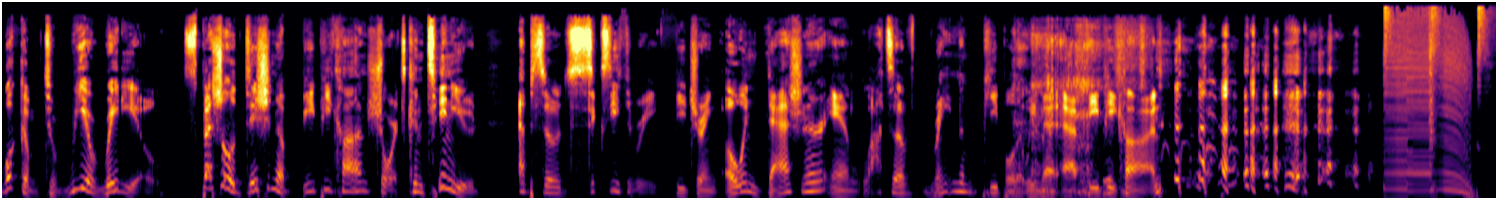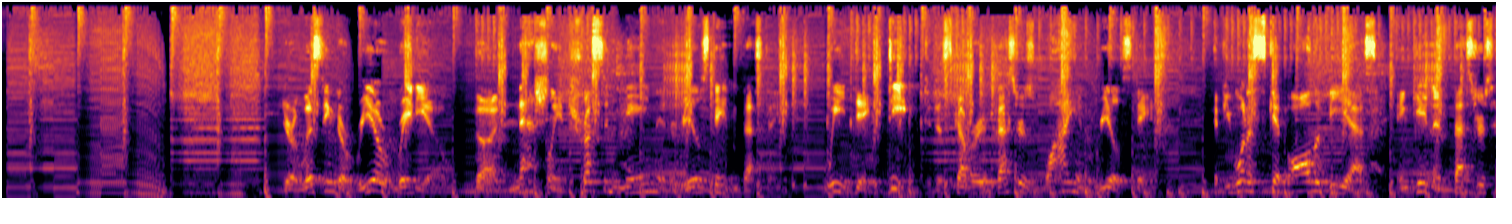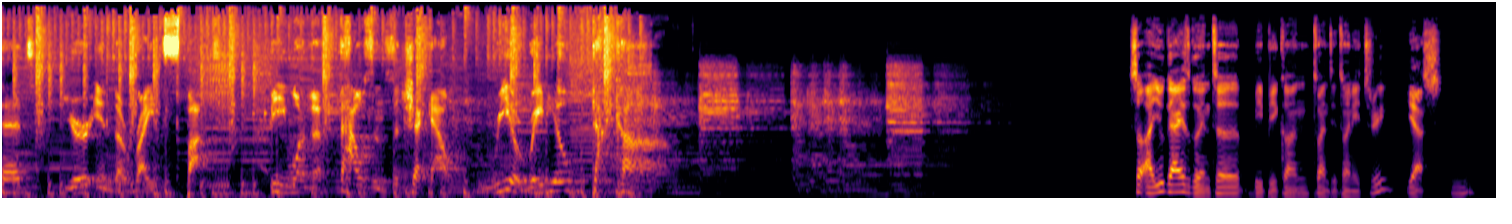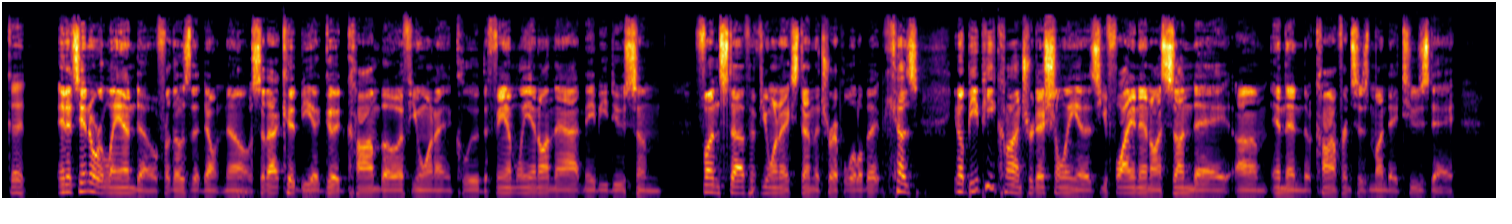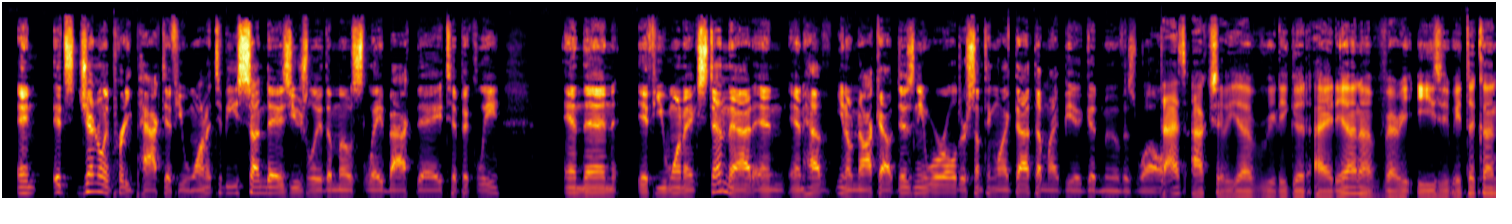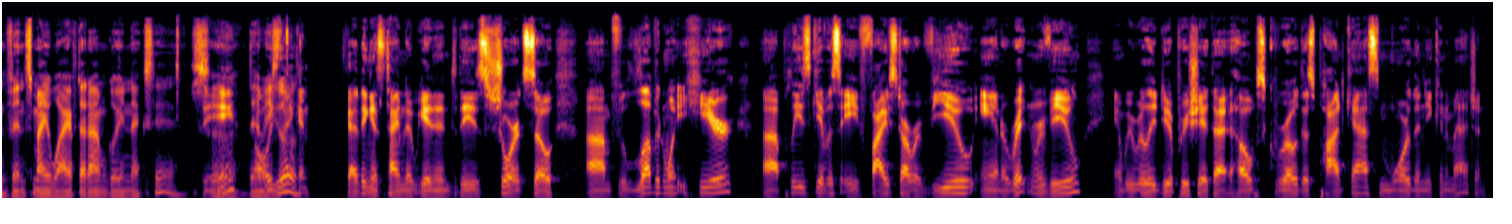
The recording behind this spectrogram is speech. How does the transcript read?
Welcome to REIA Radio, special edition of BPCon Shorts continued, episode 63, featuring Owen Dashner and lots of random people that we met at BPCon. You're listening to REIA Radio, the nationally trusted name in real estate investing. We dig deep to discover investors' why in real estate. If you want to skip all the BS and get in investors' heads, you're in the right spot. Be one of the thousands to check out RiaRadio.com. So, are you guys going to BPCon 2023? Yes. Mm-hmm. Good. And it's in Orlando for those that don't know. So that could be a good combo if you want to include the family in on that, maybe do some fun stuff if you want to extend the trip a little bit because you know BPCon traditionally is you fly in on Sunday um, and then the conference is Monday Tuesday and it's generally pretty packed if you want it to be Sunday is usually the most laid back day typically and then if you want to extend that and and have you know knock out Disney World or something like that that might be a good move as well That's actually a really good idea and a very easy way to convince my wife that I'm going next year. see So, there Always we go. thinking. I think it's time to get into these shorts. So, um, if you're loving what you hear, uh, please give us a five star review and a written review. And we really do appreciate that. It helps grow this podcast more than you can imagine.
